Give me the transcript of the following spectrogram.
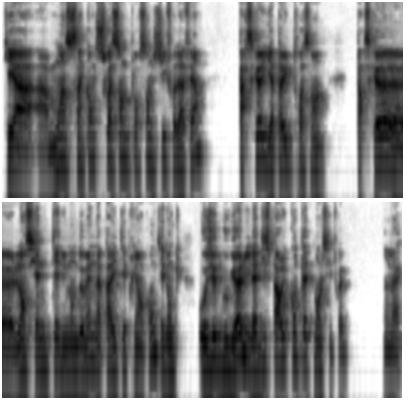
qui est à, à moins 50-60% de chiffre d'affaires parce qu'il n'y a pas eu de 301. Parce que euh, l'ancienneté du nom de domaine n'a pas été pris en compte. Et donc, aux yeux de Google, il a disparu complètement le site web. Ouais.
